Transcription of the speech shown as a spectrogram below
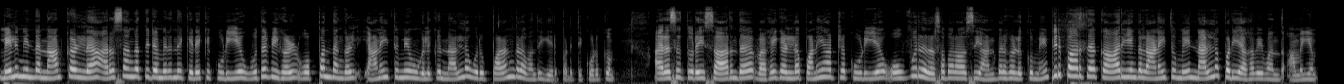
மேலும் இந்த நாட்களில் அரசாங்கத்திடமிருந்து கிடைக்கக்கூடிய உதவிகள் ஒப்பந்தங்கள் அனைத்துமே உங்களுக்கு நல்ல ஒரு பலன்களை வந்து ஏற்படுத்தி கொடுக்கும். அரசு துறை சார்ந்த வகைகளில் பணியாற்றக்கூடிய ஒவ்வொரு ரிஷபராசி அன்பர்களுக்குமே எதிர்பார்த்த காரியங்கள் அனைத்துமே நல்லபடியாகவே வந்து அமையும்.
